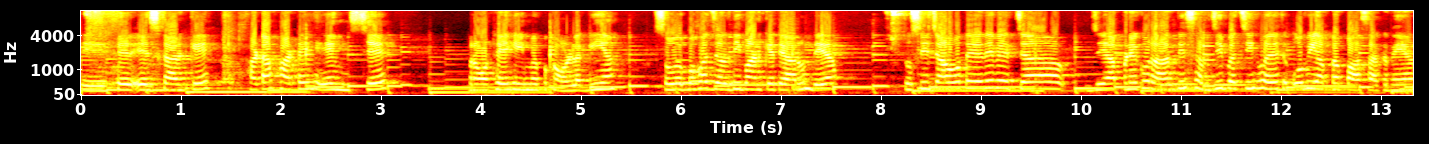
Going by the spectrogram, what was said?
ਤੇ ਫਿਰ ਇਸ ਕਰਕੇ ਫਟਾਫਟ ਇਹ ਮਿੱਸੇ ਪਰੌਂਠੇ ਹੀ ਮੈਂ ਪਕਾਉਣ ਲੱਗੀ ਆ। ਸੋ ਇਹ ਬਹੁਤ ਜਲਦੀ ਬਣ ਕੇ ਤਿਆਰ ਹੁੰਦੇ ਆ। ਤੁਸੀਂ ਚਾਹੋ ਤੇ ਇਹਦੇ ਵਿੱਚ ਜੇ ਆਪਣੇ ਕੋਲ ਰਾਤ ਦੀ ਸਬਜ਼ੀ ਬਚੀ ਹੋਏ ਤੇ ਉਹ ਵੀ ਆਪਾਂ ਪਾ ਸਕਦੇ ਆ।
